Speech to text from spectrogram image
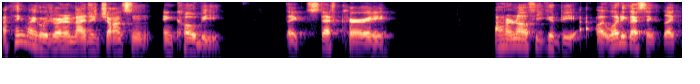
I think Michael Jordan, Magic Johnson, and Kobe, like Steph Curry. I don't know if he could be. Uh, like, what do you guys think? Like,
